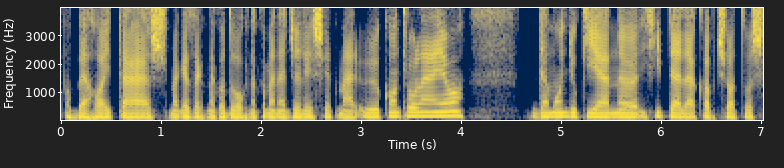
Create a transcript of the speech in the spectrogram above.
a behajtás, meg ezeknek a dolgoknak a menedzselését már ő kontrollálja, de mondjuk ilyen hitellel kapcsolatos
